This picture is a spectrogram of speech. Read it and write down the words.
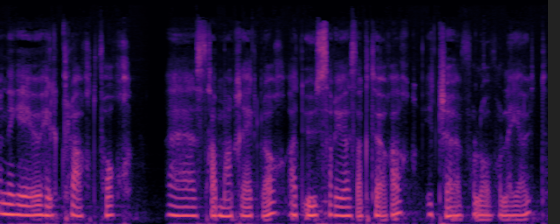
Men jeg er jo helt klart for uh, strammere regler, at useriøse aktører ikke får lov å leie ut.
